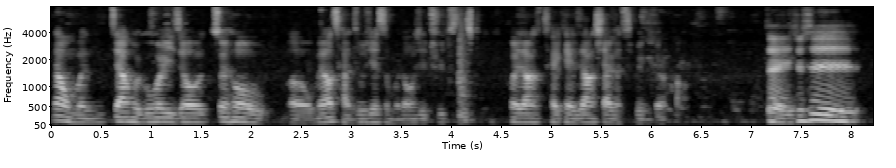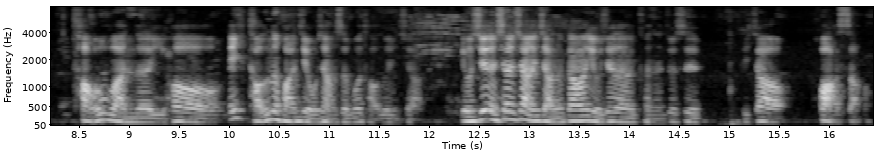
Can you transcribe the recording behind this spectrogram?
那我们这样回顾会议之后，最后呃我们要产出一些什么东西去执行，会让才可以让下一个 spring 更好。对，就是讨论完了以后，哎，讨论的环节我想深入讨论一下。有些人像像你讲的，刚刚有些人可能就是比较话少，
